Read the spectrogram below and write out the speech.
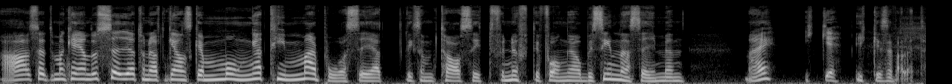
Ja, så att man kan ändå säga att hon har haft ganska många timmar på sig att liksom ta sitt förnuft till fånga och besinna sig. Men nej, Icke. icke så fallet.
